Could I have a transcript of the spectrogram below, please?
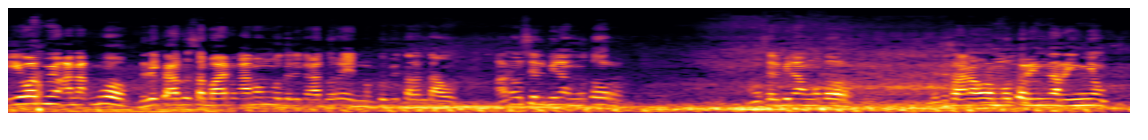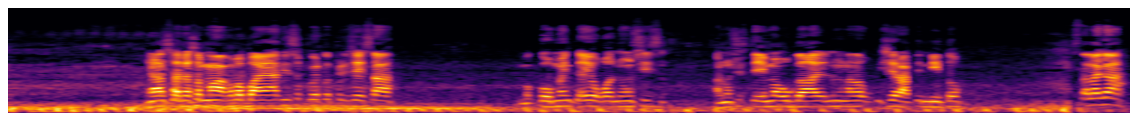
Iiwan mo yung anak mo. Delikado sa bahay. Pag mo, delikado rin. Mag-computer lang daw. Anong silbi ng motor? Anong silbi ng motor? Buti sana kung ang motor hindi na rin yung. Yan, sana sa mga kababayan natin sa Puerto Princesa mag-comment kayo kung anong, anong sistema ugali ng mga natin dito. Talaga,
